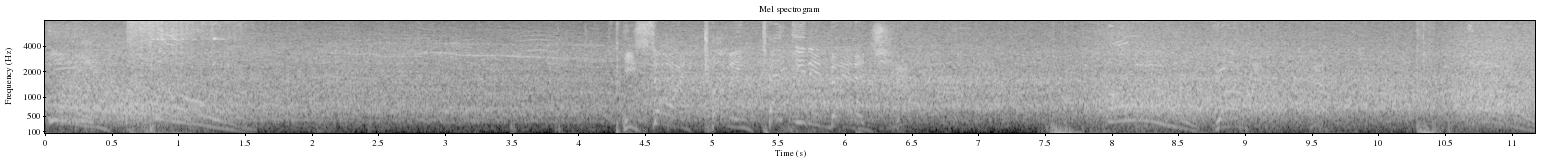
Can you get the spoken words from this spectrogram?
Boom! Boom! He saw it coming, advantage. Oh, God. Oh.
